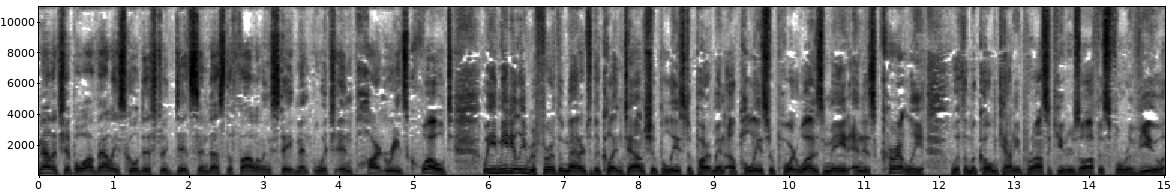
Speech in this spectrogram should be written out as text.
Now, the Chippewa Valley School District did send us the following statement, which in part reads, quote, We immediately referred the matter to the Clinton Township Police Department. A police report was made and is currently with the Macomb County Prosecutor's Office for review.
